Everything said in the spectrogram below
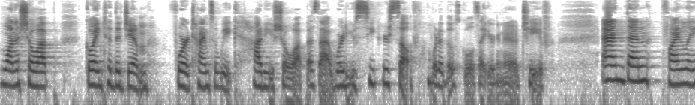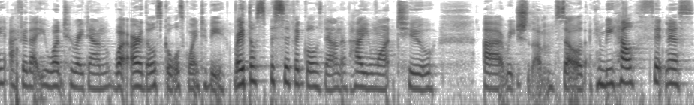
want to show up going to the gym four times a week, how do you show up as that? Where do you see yourself? What are those goals that you're going to achieve? And then finally, after that, you want to write down what are those goals going to be. Write those specific goals down of how you want to uh, reach them. So that can be health, fitness,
